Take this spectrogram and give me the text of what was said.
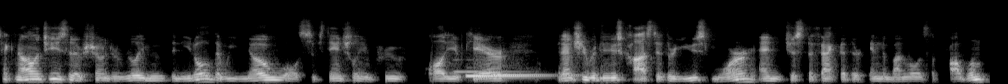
technologies that have shown to really move the needle that we know will substantially improve quality of care, potentially reduce cost if they're used more, and just the fact that they're in the bundle is the problem.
